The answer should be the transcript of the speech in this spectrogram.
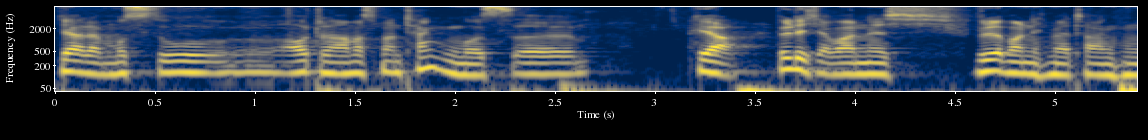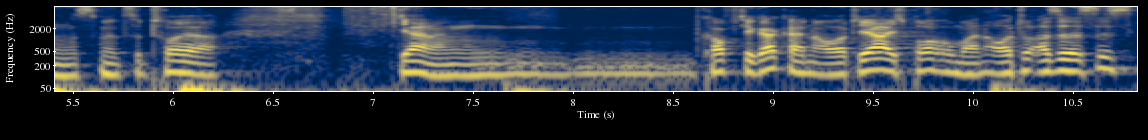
ja, da musst du ein Auto haben, was man tanken muss. Äh, ja, will ich aber nicht, will aber nicht mehr tanken, ist mir zu teuer. Ja, dann kauft ihr gar kein Auto. Ja, ich brauche mal ein Auto. Also das ist,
